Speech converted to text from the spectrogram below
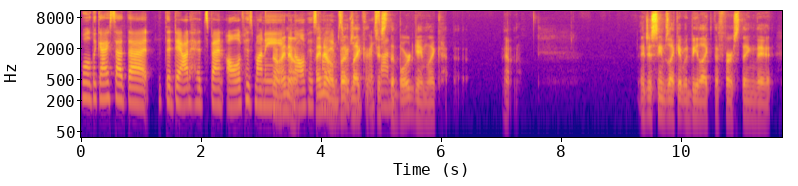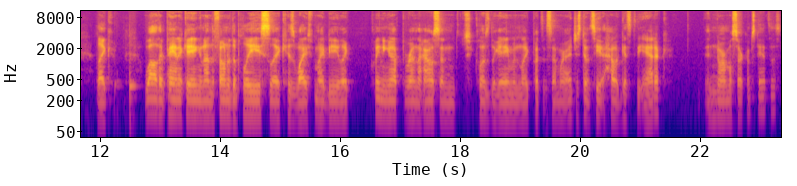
Well, the guy said that the dad had spent all of his money No, I know. and all of his I know, but like just son. the board game, like I don't know. It just seems like it would be like the first thing that, like, while they're panicking and on the phone with the police, like his wife might be like cleaning up around the house and she closed the game and like puts it somewhere. I just don't see how it gets to the attic in normal circumstances.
